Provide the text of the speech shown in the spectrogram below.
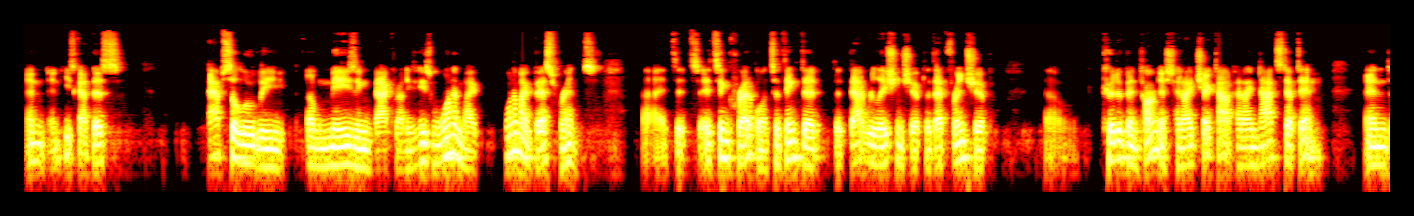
and and he's got this absolutely amazing background. He's one of my one of my best friends. Uh, it's, it's it's incredible, and to think that that, that relationship, that that friendship, uh, could have been tarnished had I checked out, had I not stepped in, and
